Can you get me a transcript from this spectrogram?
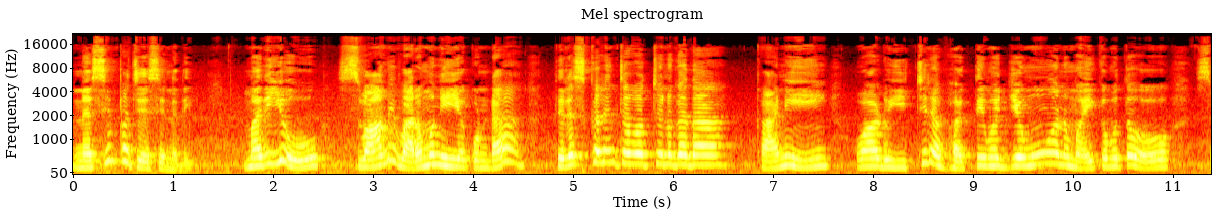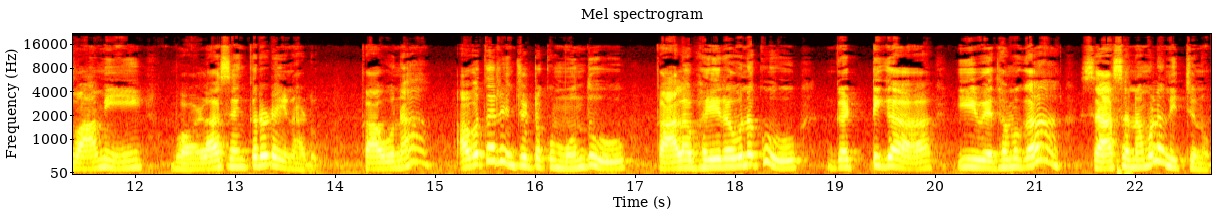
నశింపచేసినది. మరియు స్వామి వరమునీయకుండా తిరస్కరించవచ్చును గదా. కానీ వాడు ఇచ్చిన భక్తి మద్యము అను మైకముతో స్వామి బోళాశంకరుడైనాడు. కావున అవతరించుటకు ముందు కాలభైరవునకు గట్టిగా ఈ విధముగా శాసనములనిచ్చును.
